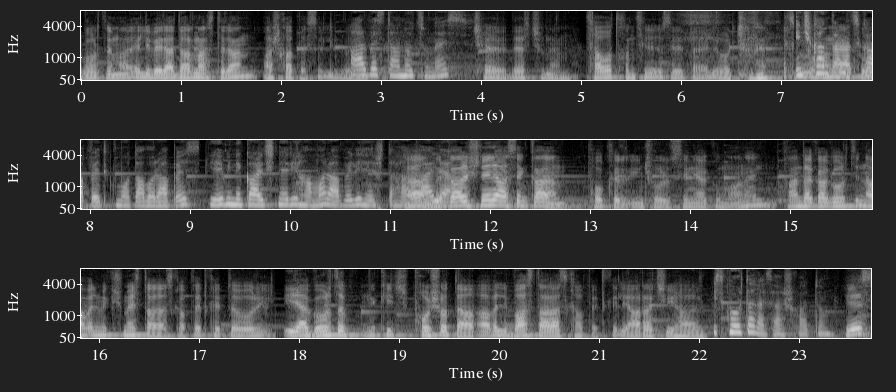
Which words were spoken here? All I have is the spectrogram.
գործ եմ արել, էլի վերադառնաս դրան, աշխատես էլի։ Արվեստանոց ունես։ Չէ, դեռ չունեմ։ Ցավոտ խնդիրս է դա էլի որ չունեմ։ Ինչքան տարածքա պետք մոտավորապես։ Եվի նկարիչների համար ավելի հեշտ է, հա, հա կարելի է։ Հա, նկարիչները ասեն կան, փոքր ինչ որ սենյակում անեն, քանդակագործին ավելի մի քիչ մեծ տարածք է պետք, հետո որ իր գործը մի քիչ փոշոտ է, ավելի բաց տարածք է պետք, էլի առաջի հարկ։ Իսկ որտեղ ես աշխատում։ Ես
